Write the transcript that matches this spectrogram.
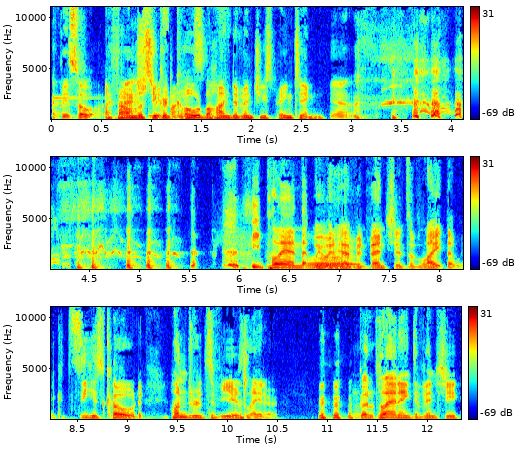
Exactly. So I found the secret code stuff- behind Da Vinci's painting. Yeah. He planned that we would Uh. have inventions of light that we could see his code hundreds of years later. Good planning, Da Vinci.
